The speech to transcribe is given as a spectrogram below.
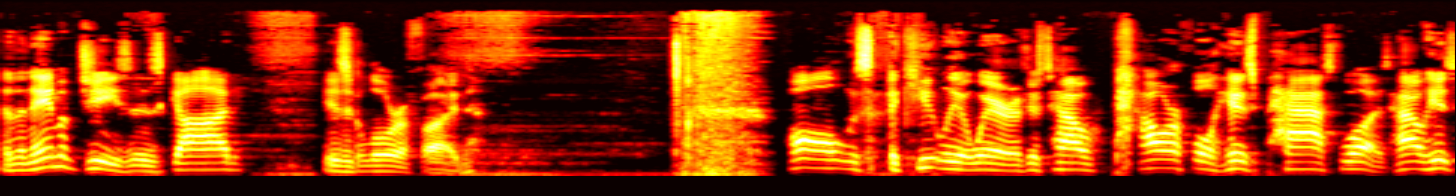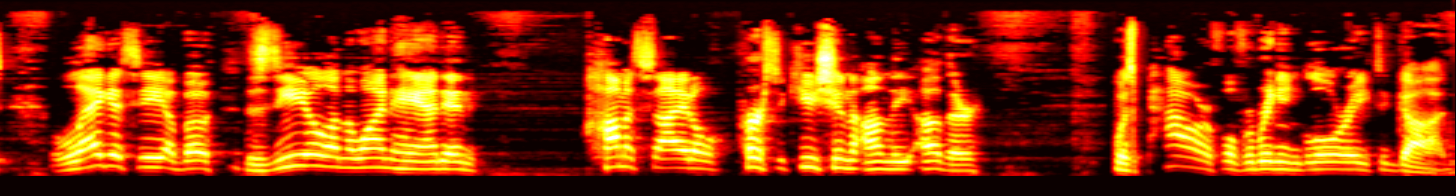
in the name of Jesus, God is glorified. Paul was acutely aware of just how powerful his past was, how his legacy of both zeal on the one hand and homicidal persecution on the other was powerful for bringing glory to God.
